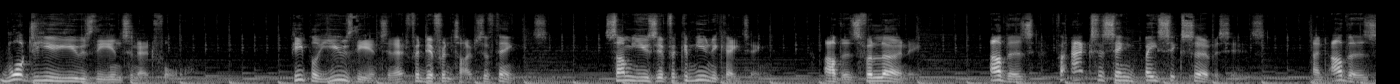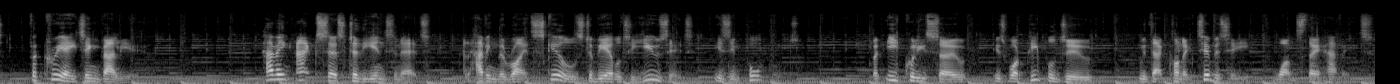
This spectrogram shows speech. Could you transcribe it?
What do you use the internet for? People use the internet for different types of things. Some use it for communicating, others for learning, others for accessing basic services, and others for creating value. Having access to the internet and having the right skills to be able to use it is important. But equally so is what people do with that connectivity once they have it.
